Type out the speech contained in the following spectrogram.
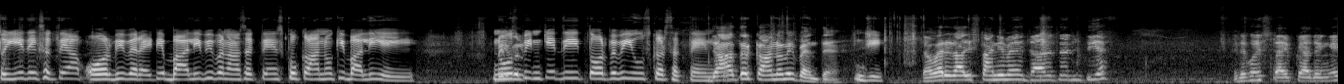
तो ये देख सकते हैं आप और भी वेराइटी बाली भी बना सकते हैं इसको कानों की बाली है ये। नोज़ पिन के तौर पे भी यूज़ कर सकते हैं ज़्यादातर कानों में पहनते हैं। जी। तो हमारे राजस्थानी में ज़्यादातर चलती है। ये देखो इस टाइप के आ जाएँगे।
